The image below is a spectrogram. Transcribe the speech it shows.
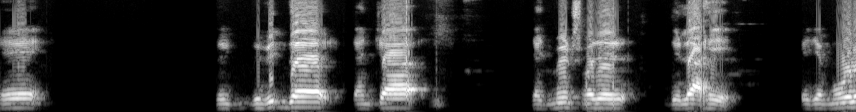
हे विविध त्यांच्या जजमेंट्समध्ये दिलं आहे. की जे मूळ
